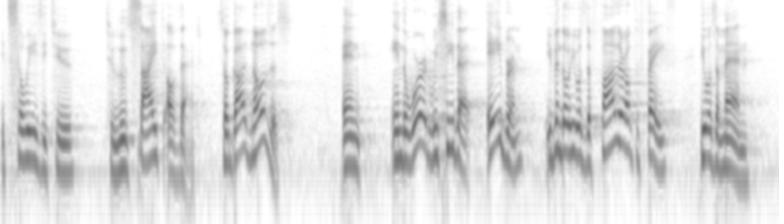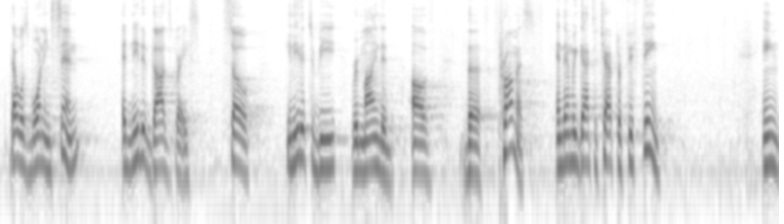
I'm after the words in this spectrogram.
it's so easy to, to lose sight of that. So God knows us. And in the Word, we see that Abram, even though he was the father of the faith, he was a man that was born in sin and needed God's grace. So he needed to be reminded of the promise. And then we got to chapter 15. In,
